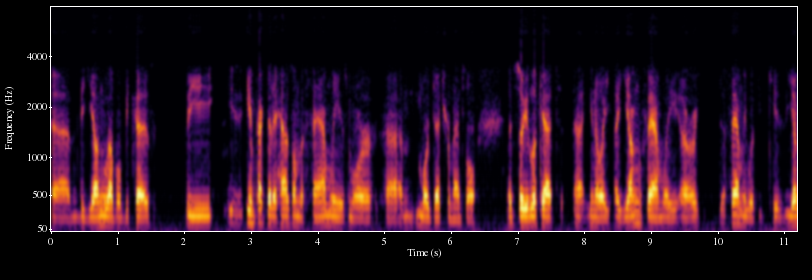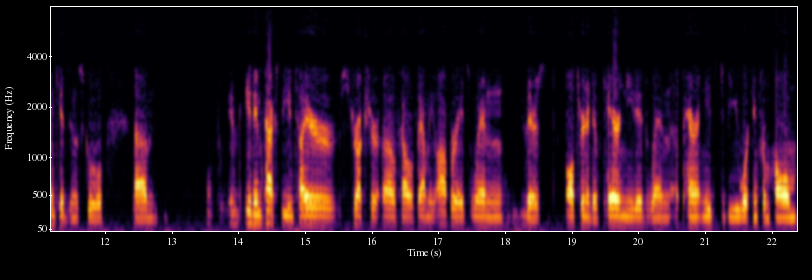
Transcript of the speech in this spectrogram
uh, the young level because the impact that it has on the family is more um, more detrimental. And so you look at, uh, you know, a, a, young family or a family with kids, young kids in school. Um, it, it, impacts the entire structure of how a family operates when there's alternative care needed, when a parent needs to be working from home,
